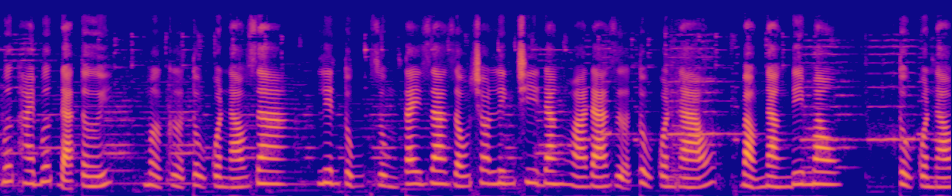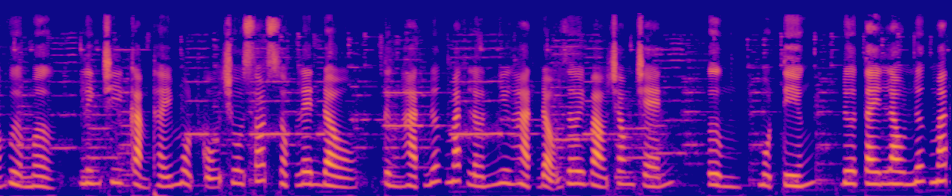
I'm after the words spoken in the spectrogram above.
Bước hai bước đã tới, mở cửa tủ quần áo ra, liên tục dùng tay ra giấu cho Linh Chi đang hóa đá giữa tủ quần áo, bảo nàng đi mau. Tủ quần áo vừa mở, Linh Chi cảm thấy một cỗ chua xót sộc lên đầu, từng hạt nước mắt lớn như hạt đậu rơi vào trong chén. Ừm, một tiếng, đưa tay lau nước mắt,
